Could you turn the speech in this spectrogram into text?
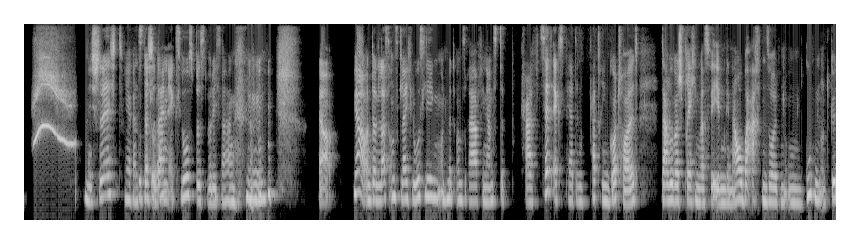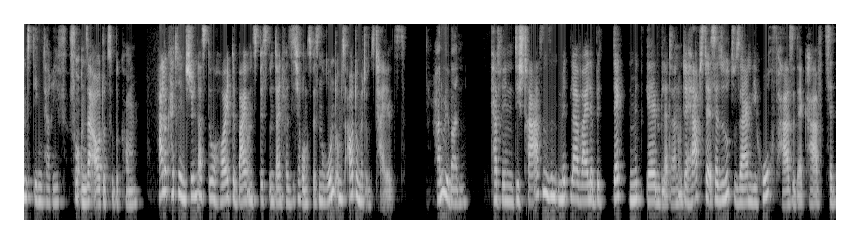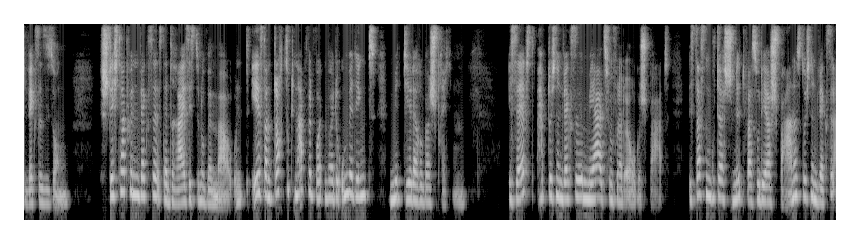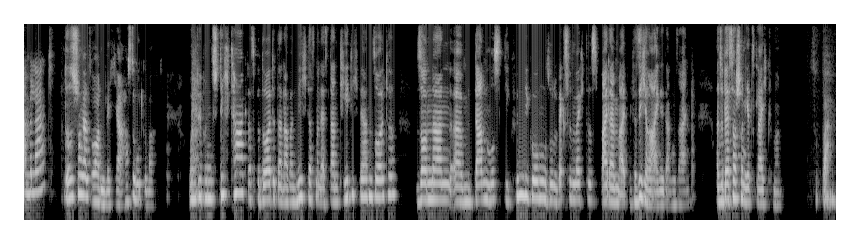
Nicht schlecht. Ja, ganz Gut, nett, dass du deinen Ex los bist, würde ich sagen. Mhm. ja. Ja, und dann lass uns gleich loslegen und mit unserer Finanztipp Kfz-Expertin Katrin Gotthold darüber sprechen, was wir eben genau beachten sollten, um einen guten und günstigen Tarif für unser Auto zu bekommen. Hallo Katrin, schön, dass du heute bei uns bist und dein Versicherungswissen rund ums Auto mit uns teilst. Hallo ihr beiden. Katrin, die Straßen sind mittlerweile bedeckt mit gelben Blättern und der Herbst, der ist ja sozusagen die Hochphase der Kfz-Wechselsaison. Stichtag für den Wechsel ist der 30. November und ehe es dann doch zu knapp wird, wollten wir heute unbedingt mit dir darüber sprechen. Ich selbst habe durch einen Wechsel mehr als 500 Euro gespart. Ist das ein guter Schnitt, was so die Ersparnis durch einen Wechsel anbelangt? Das ist schon ganz ordentlich, ja. Hast du gut gemacht. Und übrigens Stichtag, das bedeutet dann aber nicht, dass man erst dann tätig werden sollte, sondern ähm, dann muss die Kündigung, so du wechseln möchtest, bei deinem alten Versicherer eingegangen sein. Also besser schon jetzt gleich kümmern. Super.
